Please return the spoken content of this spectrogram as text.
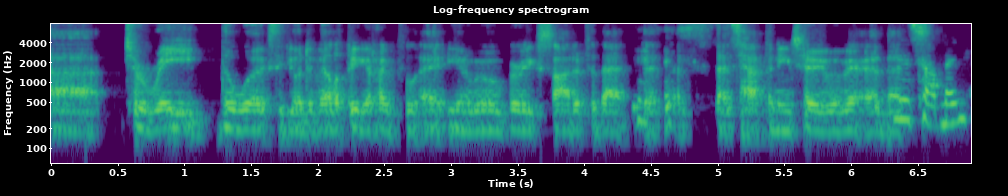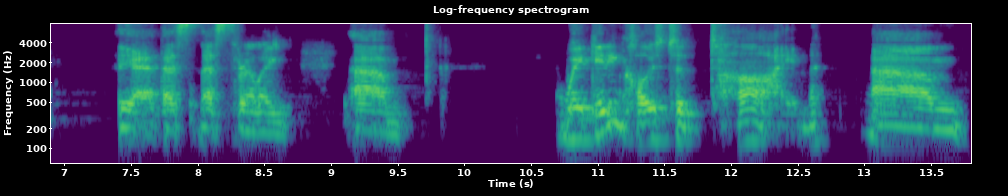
uh, to read the works that you're developing. And hopefully, uh, you know, we're all very excited for that. that that's, that's, happening too. That's, you're coming. Yeah, that's that's thrilling. Um, we're getting close to time. Um,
